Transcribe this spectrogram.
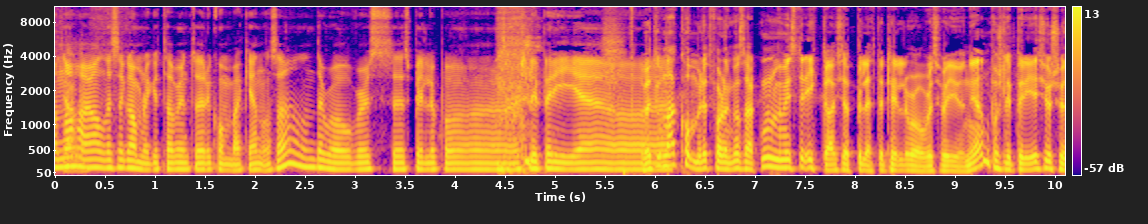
og nå har jo alle disse gamle gutta begynt å gjøre comeback igjen også. The Rovers eh, spiller på eh, Slipperiet. Og, Jeg vet ikke om det kommer ut før den konserten, men hvis dere ikke har kjøpt billetter til Rovers Reunion på Slipperiet 27.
